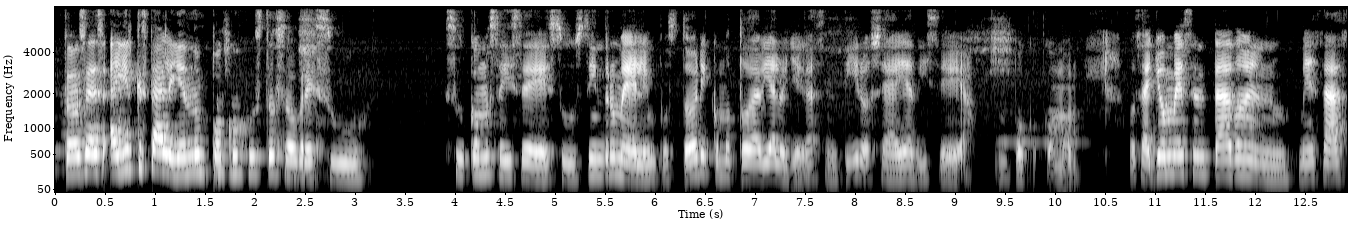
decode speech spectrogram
Entonces, ayer que estaba leyendo un poco justo sobre su su, ¿cómo se dice? Su síndrome del impostor y cómo todavía lo llega a sentir. O sea, ella dice un poco como, o sea, yo me he sentado en mesas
